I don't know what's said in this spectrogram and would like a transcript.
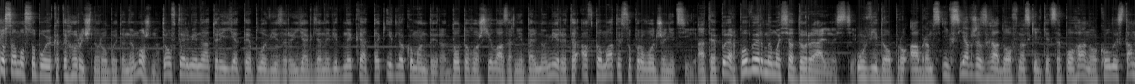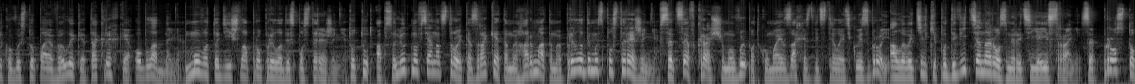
що само собою категорично робити не можна, то в термінаторі є тепловізори як для навідника, так і для командира. До того ж є лазерні дальноміри та автомати супроводження цілі. А тепер повернемося до реальності. У відео про Abrams X я вже згадував, наскільки це погано, коли з танку виступає велике та крихке обладнання. Мова тоді йшла про прилади спостереження. То тут абсолютно вся надстройка з ракетами, гарматами, приладами спостереження. Все це в кращому випадку має захист від стрілецької зброї. Але ви тільки подивіться на розміри цієї срані. Це просто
